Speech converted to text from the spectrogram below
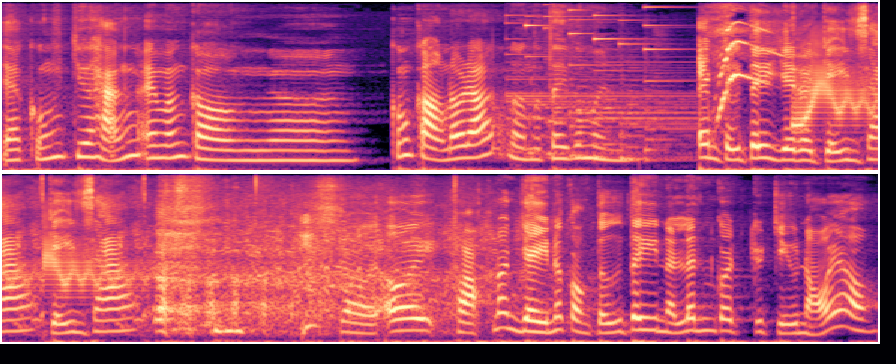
Dạ cũng chưa hẳn, em vẫn còn ờ, cũng còn đâu đó còn tự ti của mình. Em tự ti vậy rồi chị sao? Chị sao? Trời ơi, Phật nó gì nó còn tự ti nè, Linh coi chịu nổi không?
